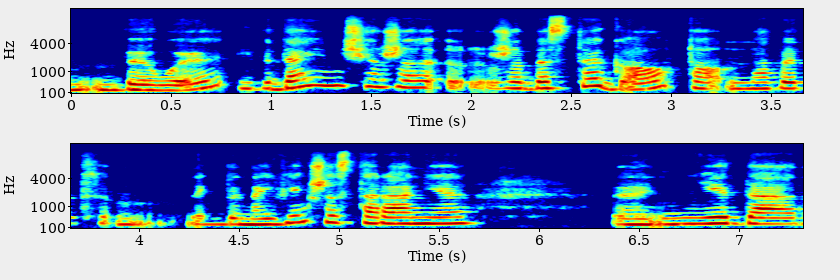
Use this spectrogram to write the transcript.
były. I wydaje mi się, że, że bez tego to nawet jakby największe staranie nie da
